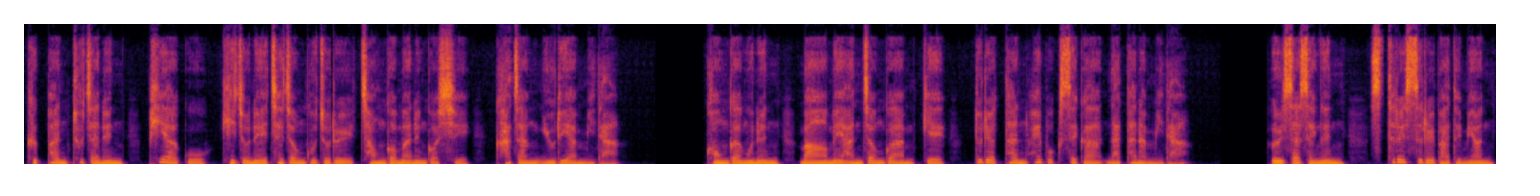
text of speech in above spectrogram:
급한 투자는 피하고 기존의 재정 구조를 점검하는 것이 가장 유리합니다. 건강운은 마음의 안정과 함께 뚜렷한 회복세가 나타납니다. 을사생은 스트레스를 받으면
